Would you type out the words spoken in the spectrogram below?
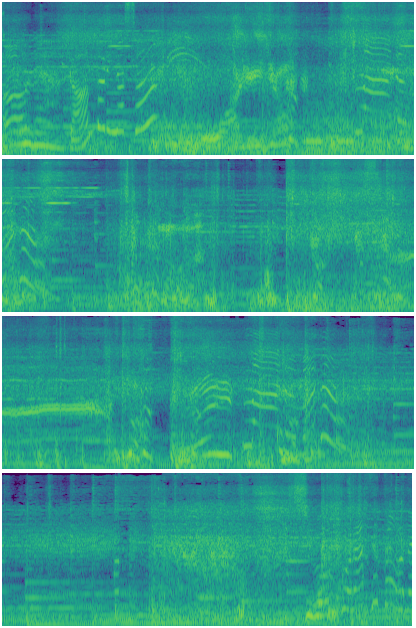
ほら頑張りなさい終わりじゃまだまだ。くらえまだまだ。足を凝らせたわね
